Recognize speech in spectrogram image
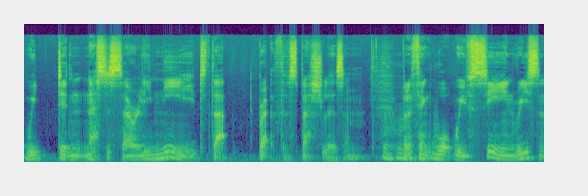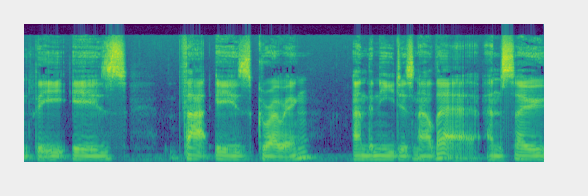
we didn't necessarily need that breadth of specialism. Mm-hmm. But I think what we've seen recently is that is growing and the need is now there. And so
